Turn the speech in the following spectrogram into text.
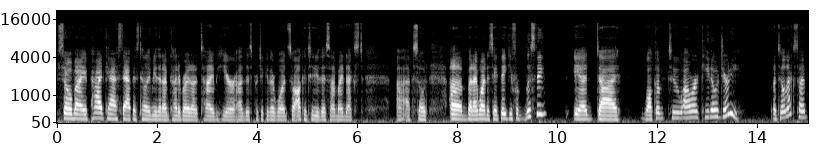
So, my podcast app is telling me that I'm kind of running out of time here on this particular one. So, I'll continue this on my next uh, episode. Um, but I wanted to say thank you for listening and uh, welcome to our keto journey. Until next time.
